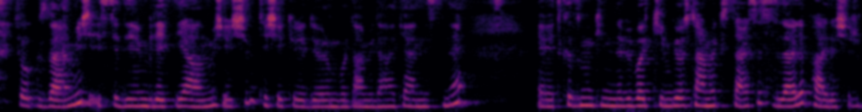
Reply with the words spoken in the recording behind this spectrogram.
Çok güzelmiş. İstediğim bilekliği almış eşim. Teşekkür ediyorum buradan bir daha kendisine. Evet kızımınkini de bir bakayım göstermek isterse sizlerle paylaşırım.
